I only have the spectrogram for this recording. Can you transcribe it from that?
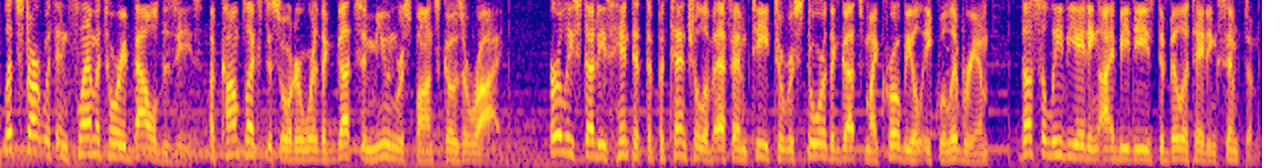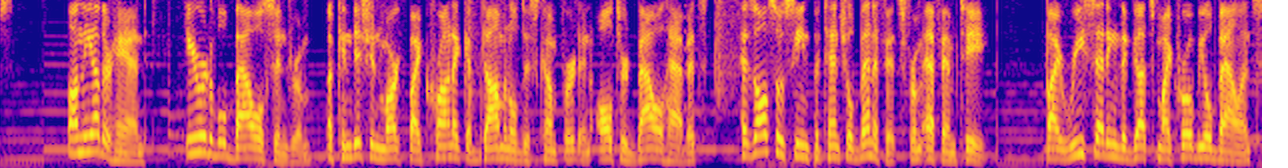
Let's start with inflammatory bowel disease, a complex disorder where the gut's immune response goes awry. Early studies hint at the potential of FMT to restore the gut's microbial equilibrium, thus alleviating IBD's debilitating symptoms. On the other hand, Irritable bowel syndrome, a condition marked by chronic abdominal discomfort and altered bowel habits, has also seen potential benefits from FMT. By resetting the gut's microbial balance,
